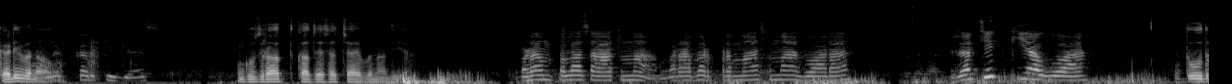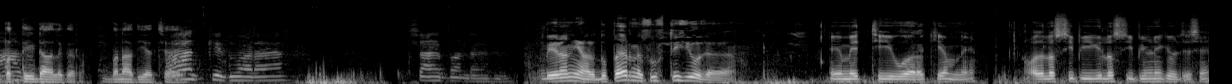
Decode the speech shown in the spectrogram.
कड़ी बनाओ। गुजरात का जैसा चाय बना दिया। परम प्लस आत्मा बराबर परमात्मा द्वारा रचित किया हुआ दूध पत्ती डालकर बना दिया चाय। आग के द्वारा चाय बन रहे हैं। मेरा नहीं यार दोपहर में सुस्ती सी हो जाए ये मेथी हुआ रखी हमने। और लस्सी पी गई लस्सी पीने की वजह से।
